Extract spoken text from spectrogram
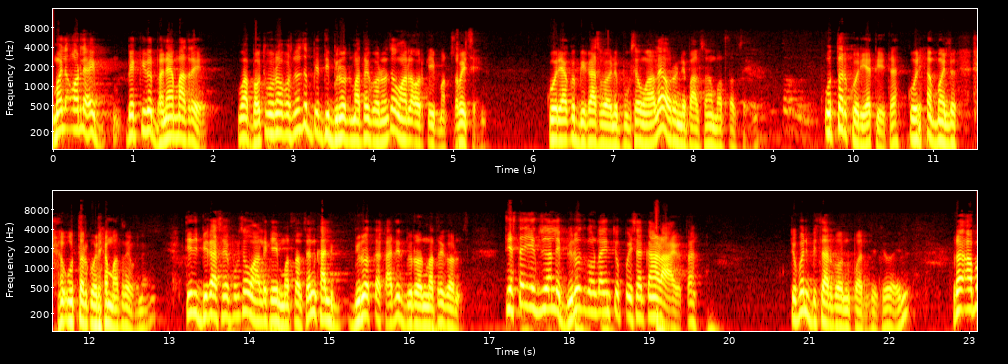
मैले अरूले है व्यक्तिगत भने मात्रै उहाँ भक्तपुरमा बस्नुहुन्छ त्यति विरोध मात्रै गर्नुहुन्छ। उहाँलाई अरू केही मतलबै छैन। कोरियाको विकास भयो भने पुग्छ उहाँलाई अरू नेपालसँग मतलब छैन। उत्तर कोरिया त्यही त। कोरिया मैले उत्तर कोरिया मात्रै भने त्यति विकास भए पुग्छ उहाँले केही मतलब छैन खालि विरोधका खातिर विरोध मात्रै गर्नुहुन्छ। त्यस्तै एकजनाले विरोध गर्नु लागि त्यो पैसा कहाँबाट आयो त? त्यो पनि विचार गर्नुपर्ने थियो होइन? र अब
